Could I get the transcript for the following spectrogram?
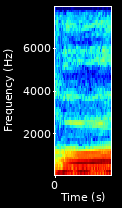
of all.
